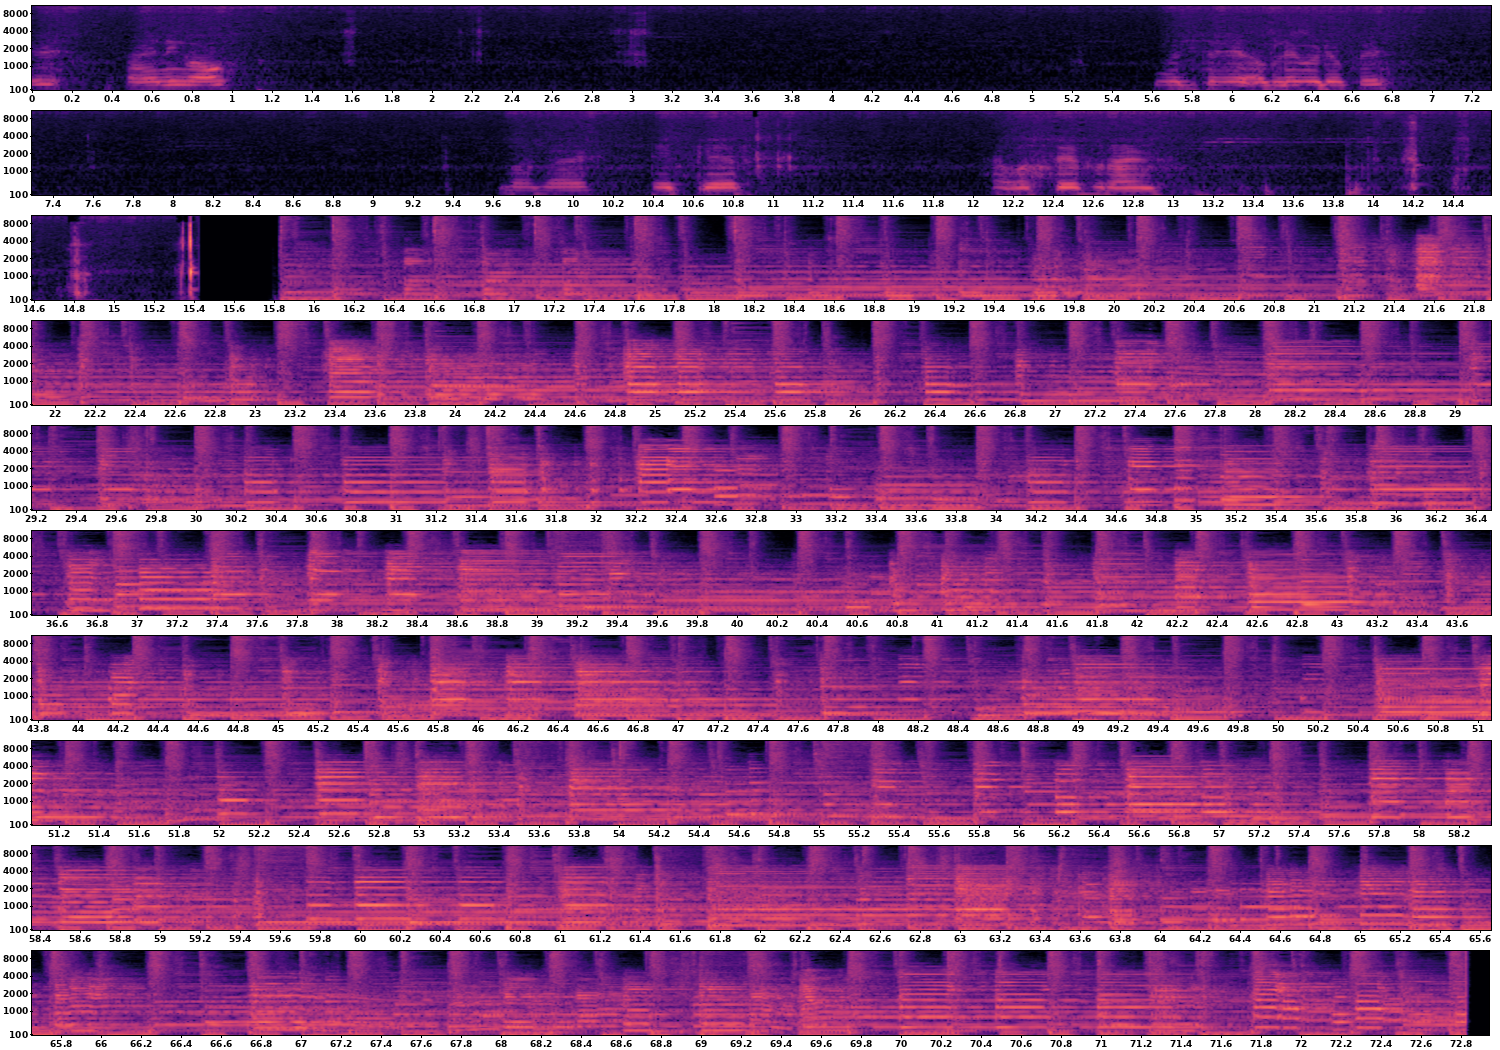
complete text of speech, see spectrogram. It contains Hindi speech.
okay signing off मिलते हैं अगले वीडियो पे bye bye take care have a safe ride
